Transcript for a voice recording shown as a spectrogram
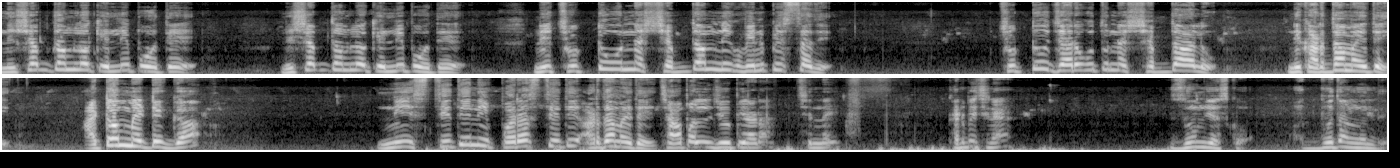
నిశ్శబ్దంలోకి వెళ్ళిపోతే నిశ్శబ్దంలోకి వెళ్ళిపోతే నీ చుట్టూ ఉన్న శబ్దం నీకు వినిపిస్తుంది. చుట్టూ జరుగుతున్న శబ్దాలు నీకు అర్థమవుతాయి ఆటోమేటిక్గా నీ స్థితి నీ పరిస్థితి అర్థమవుతాయి చేపలు చూపియాడా? చిన్నవి కనిపించినా? జూమ్ చేసుకో. అద్భుతంగా ఉంది.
